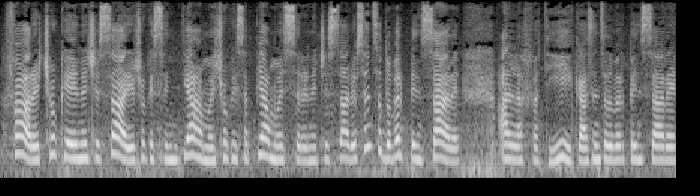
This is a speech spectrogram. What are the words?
fare ciò che è necessario, ciò che sentiamo e ciò che sappiamo essere necessario, senza dover pensare alla fatica, senza dover pensare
